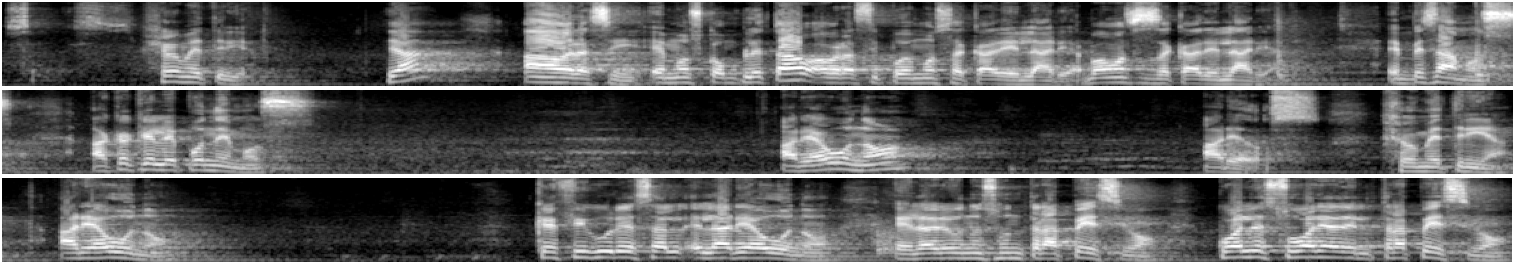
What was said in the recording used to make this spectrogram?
6. Geometría. ¿Ya? Ahora sí, hemos completado, ahora sí podemos sacar el área. Vamos a sacar el área. Empezamos. Acá que le ponemos área 1, área 2. Geometría. Área 1. ¿Qué figura es el área 1? El área 1 es un trapecio. ¿Cuál es su área del trapecio?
